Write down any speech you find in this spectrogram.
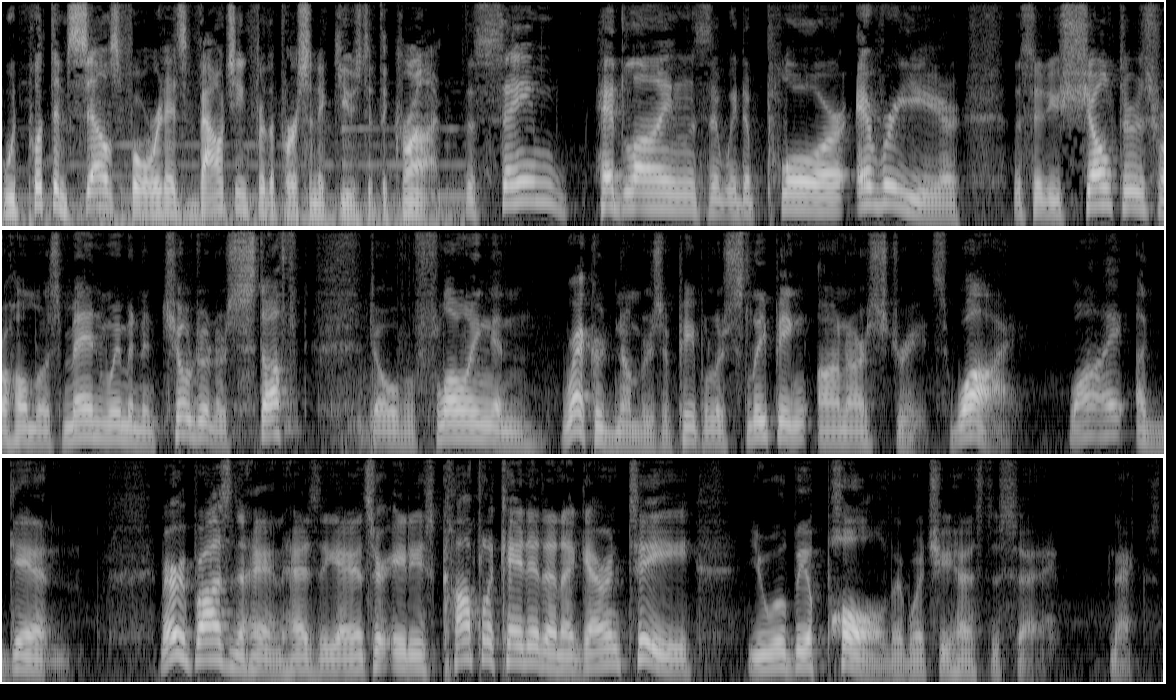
would put themselves forward as vouching for the person accused of the crime. The same headlines that we deplore every year. The city's shelters for homeless men, women, and children are stuffed to overflowing, and record numbers of people are sleeping on our streets. Why? Why again? Mary Brosnahan has the answer. It is complicated, and I guarantee you will be appalled at what she has to say. Next.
